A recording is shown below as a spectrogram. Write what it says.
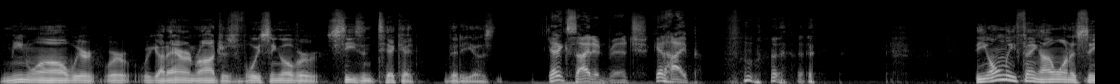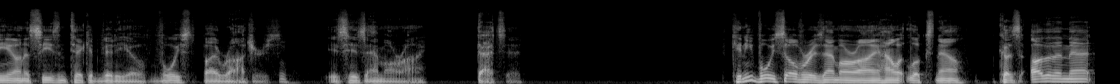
Meanwhile, we're we're we got Aaron Rodgers voicing over season ticket videos. Get excited, bitch. Get hype. The only thing I want to see on a season ticket video voiced by Rodgers is his MRI. That's it. Can he voice over his MRI how it looks now? Because other than that,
